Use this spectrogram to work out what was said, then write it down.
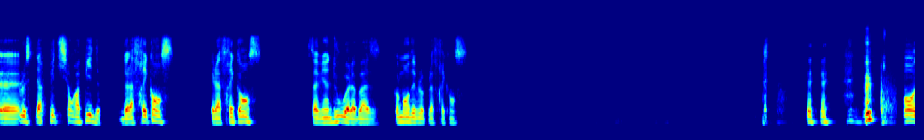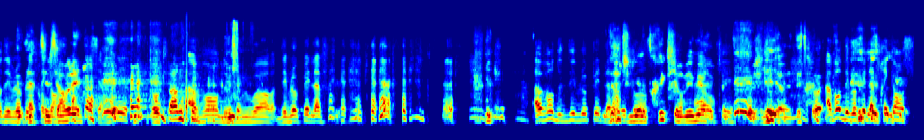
euh la répétition rapide de la fréquence. Et la fréquence, ça vient d'où à la base? Comment on développe la fréquence? Hein on développe la fréquence. Donc, avant de vouloir développer de la fréquence. avant de développer de la fréquence. un truc sur mes murs, ah, en fait. Euh, avant de développer de la fréquence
